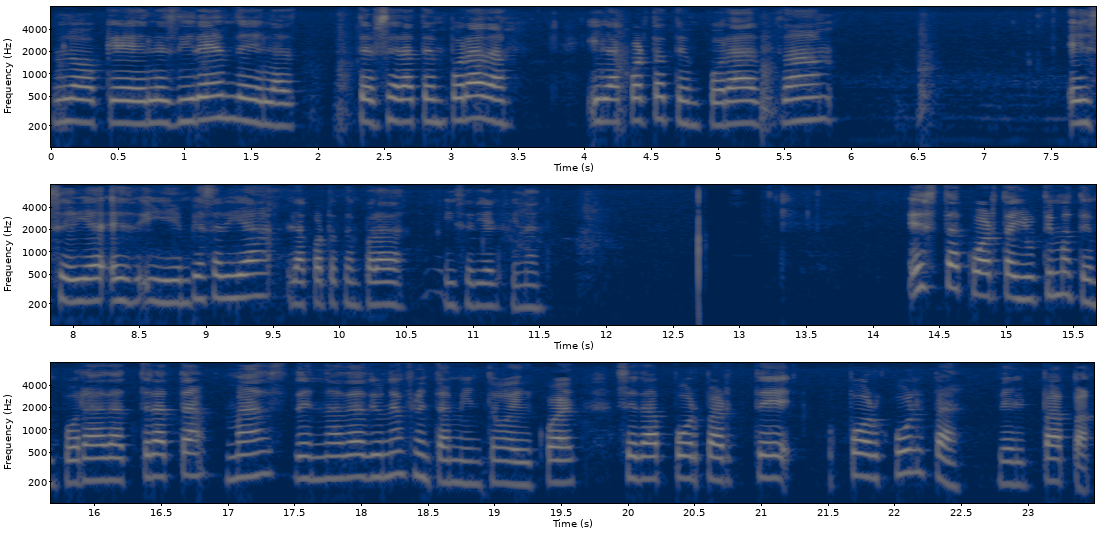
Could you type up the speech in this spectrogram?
lo que les diré de la tercera temporada. Y la cuarta temporada sería, y empezaría la cuarta temporada y sería el final. Esta cuarta y última temporada trata más de nada de un enfrentamiento el cual se da por parte por culpa del Papa.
